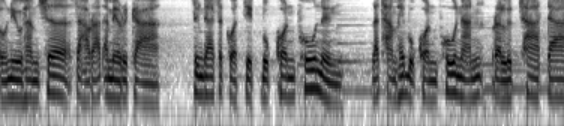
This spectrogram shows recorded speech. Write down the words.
ลนิวแฮมเชอร์สหรัฐอเมริกา ซึ่งได้สะกดจิตบุคคลผู้หนึ่ง และทำให้บุคคลผู้นั้นระลึกชาติได้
